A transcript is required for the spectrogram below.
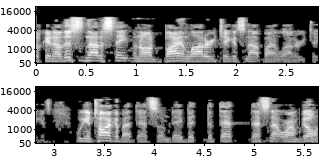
Okay, now this is not a statement on buying lottery tickets, not buying lottery tickets. We can talk about that someday, but, but that, that's not where I'm going.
